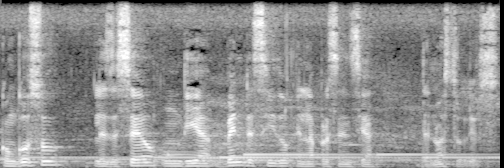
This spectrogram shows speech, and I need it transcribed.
Con gozo les deseo un día bendecido en la presencia de nuestro Dios.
